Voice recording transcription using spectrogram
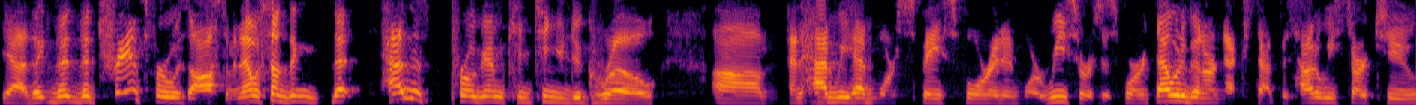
Yeah, the, the, the transfer was awesome, and that was something that had this program continued to grow, um, and had we had more space for it and more resources for it, that would have been our next step. Is how do we start to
